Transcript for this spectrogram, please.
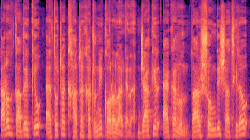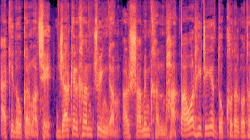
কারণ তাদেরকেও এতটা খাটাখাটুনি করা লাগে না। জাকের একানন তার সঙ্গী সাথীরাও একই নৌকার মাঝে। জাকের খান চুইংগাম আর শামিম খান ভাত। পাওয়ার হিটিং এর দক্ষতার কথা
